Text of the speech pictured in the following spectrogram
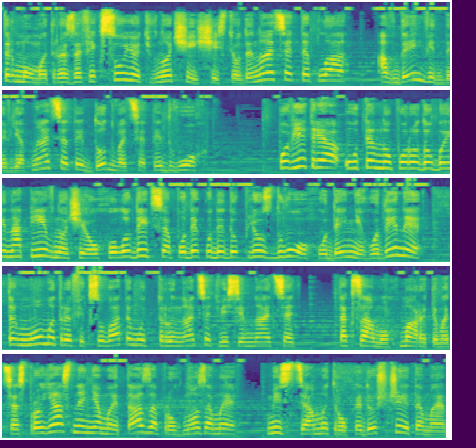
Термометри зафіксують вночі 6-11 тепла, а вдень від 19 до 22. Повітря у темну пору доби на півночі охолодиться подекуди до плюс 2. У денні години термометри фіксуватимуть 13-18. Так само хмаритиметься з проясненнями та за прогнозами місцями трохи дощитиме.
